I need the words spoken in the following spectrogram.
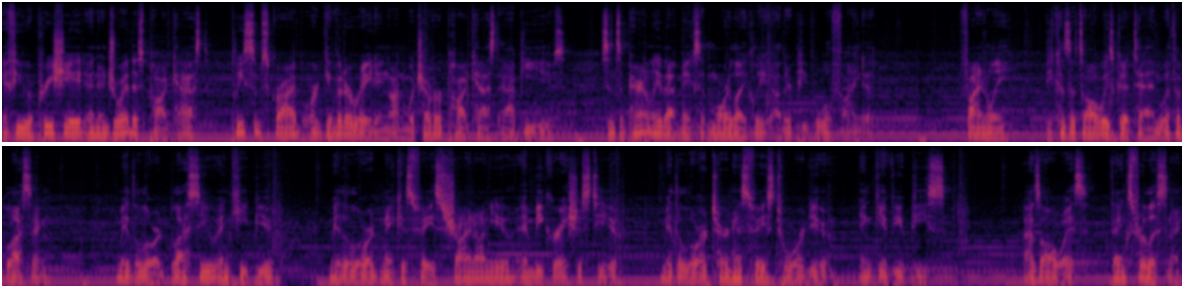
If you appreciate and enjoy this podcast, please subscribe or give it a rating on whichever podcast app you use, since apparently that makes it more likely other people will find it. Finally, because it's always good to end with a blessing, may the Lord bless you and keep you. May the Lord make his face shine on you and be gracious to you. May the Lord turn his face toward you and give you peace. As always, thanks for listening.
